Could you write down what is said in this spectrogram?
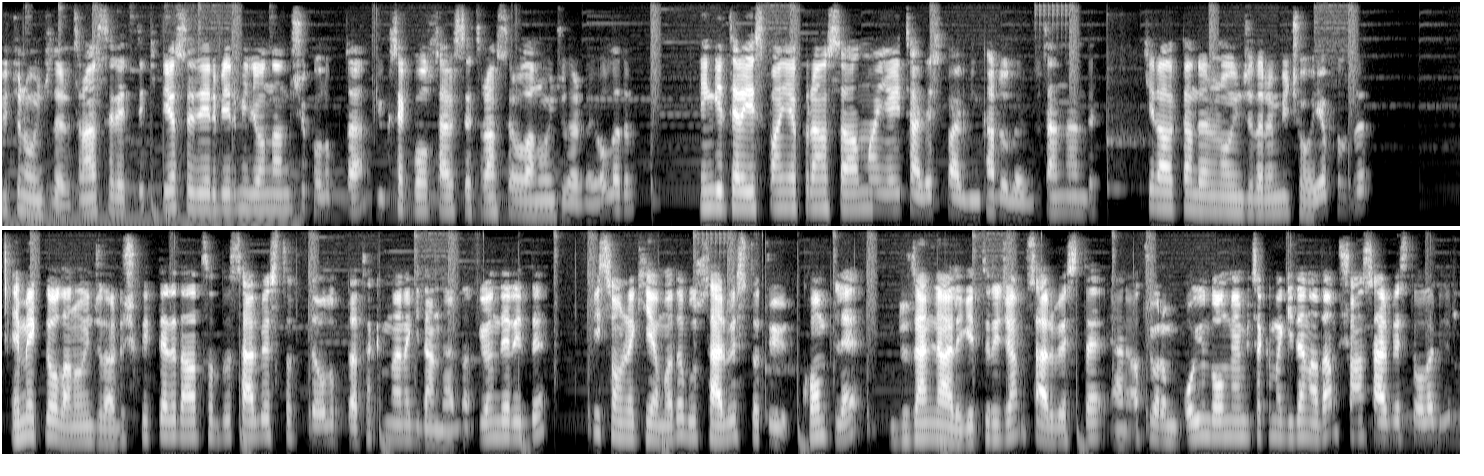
bütün oyuncuları transfer ettik. Piyasa değeri 1 milyondan düşük olup da yüksek bol serviste transfer olan oyuncuları da yolladım. İngiltere, İspanya, Fransa, Almanya, İtalya Süper Lig'in kadroları düzenlendi. Kiralıktan dönen oyuncuların birçoğu yapıldı. Emekli olan oyuncular düşüklüklere dağıtıldı. Serbest statüde olup da takımlarına gidenler de gönderildi. Bir sonraki yamada bu serbest statüyü komple düzenli hale getireceğim. Serbestte yani atıyorum oyunda olmayan bir takıma giden adam şu an serbestte olabilir.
